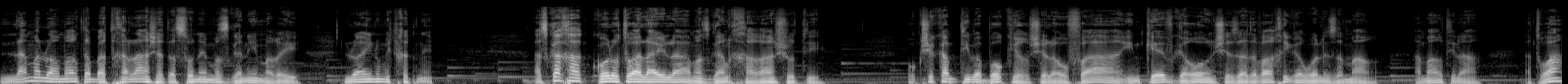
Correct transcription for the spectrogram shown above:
למה לא אמרת בהתחלה שאתה שונא מזגנים? הרי לא היינו מתחתנים. אז ככה כל אותו הלילה המזגן חרש אותי. וכשקמתי בבוקר של ההופעה עם כאב גרון, שזה הדבר הכי גרוע לזמר, אמרתי לה, את רואה?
